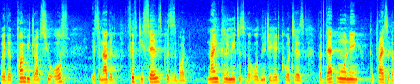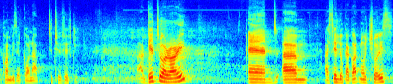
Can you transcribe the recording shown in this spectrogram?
where the combi drops you off, it's another 50 cents because it's about nine kilometers to the old mutual headquarters. But that morning, the price of the combis had gone up to 250. I get to Harare, and um, I said, look, I got no choice.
